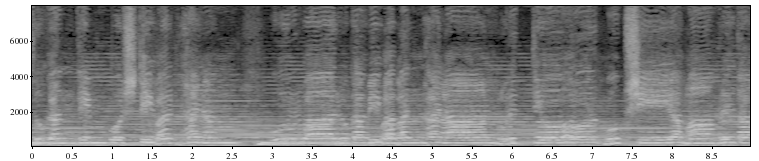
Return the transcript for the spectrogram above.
सुगन्धिं पुष्टिवर्धनम् उर्वारुकमिव बन्धनान् मृत्योर्मुक्षीयमामृता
